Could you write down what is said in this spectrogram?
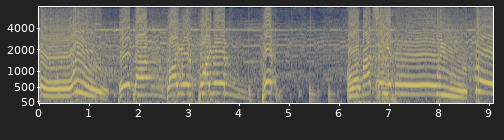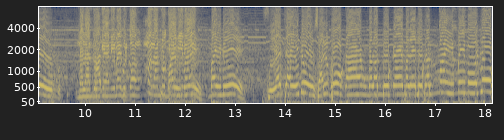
โอ้ เพชรดำพลอยเงินพลอยเงินเพชรโกมัดเสียบุยตูมมาลันดูแกมีไหมคุณก้องมาลันดูแกมีไหมไม่มีเสียใจด้วยสันโคกลางมาลันดูแกมาเลยดูกันไม่ไม่หมดยก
